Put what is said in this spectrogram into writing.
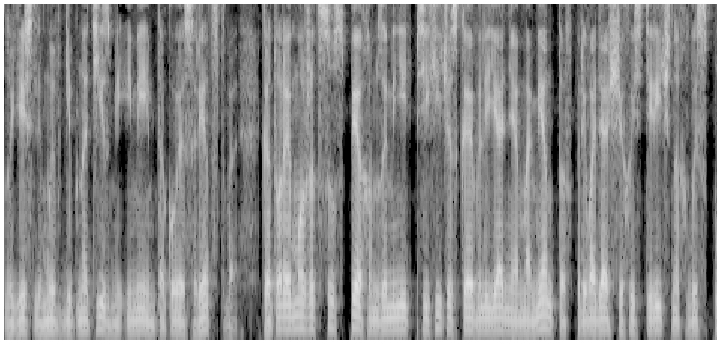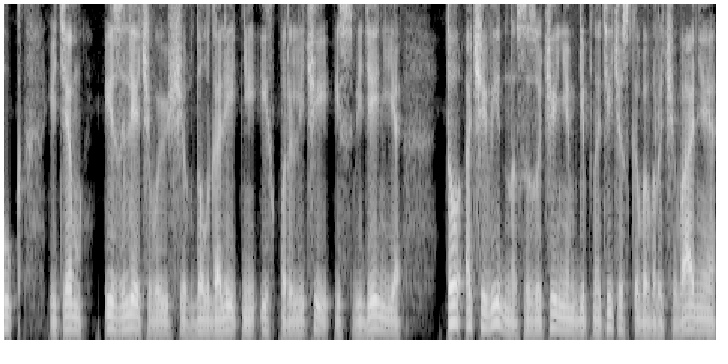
но если мы в гипнотизме имеем такое средство, которое может с успехом заменить психическое влияние моментов, приводящих истеричных в испуг и тем излечивающих долголетние их параличи и сведения – то, очевидно, с изучением гипнотического врачевания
